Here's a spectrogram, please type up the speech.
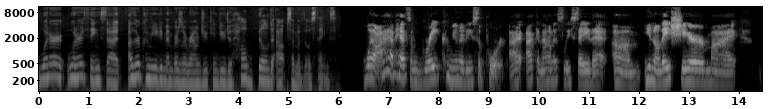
what are what are things that other community members around you can do to help build up some of those things well i have had some great community support i i can honestly say that um you know they share my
